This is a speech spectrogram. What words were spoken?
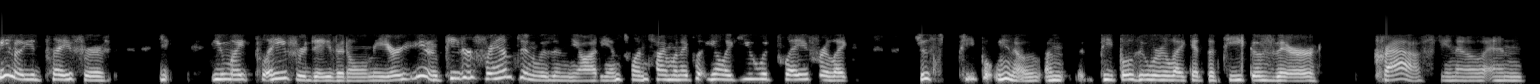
you know you'd play for you might play for David Olney or you know Peter Frampton was in the audience one time when I put you know like you would play for like just people, you know, um, people who were like at the peak of their craft, you know, and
